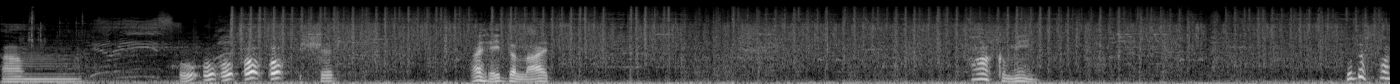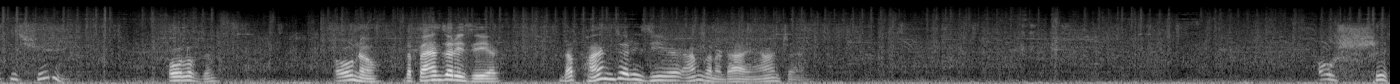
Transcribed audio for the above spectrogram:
Um. Oh, oh, oh, oh, oh, shit. I hate the lights. Fuck me. Who the fuck is shooting? All of them. Oh no, the Panzer is here. The Panzer is here. I'm gonna die, aren't I? Oh shit.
